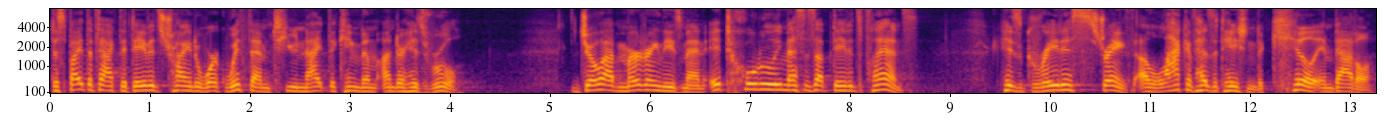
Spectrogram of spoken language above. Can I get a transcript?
despite the fact that David's trying to work with them to unite the kingdom under his rule. Joab murdering these men, it totally messes up David's plans his greatest strength, a lack of hesitation to kill in battle,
